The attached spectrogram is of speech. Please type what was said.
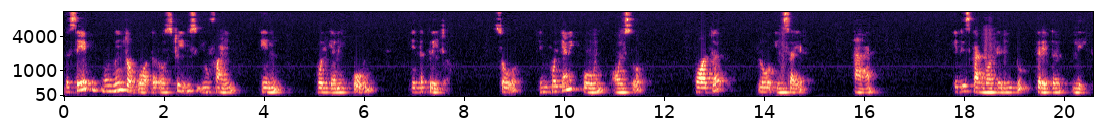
The same movement of water or streams you find in volcanic cone in the crater. So, in volcanic cone also water flow inside and it is converted into crater lake.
